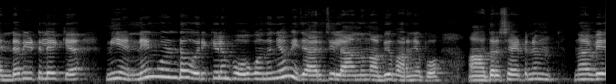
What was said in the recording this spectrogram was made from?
എന്റെ വീട്ടിലേക്ക് നീ എന്നെയും കൊണ്ട് ഒരിക്കലും പോകുമെന്ന് ഞാൻ വിചാരിച്ചില്ല എന്ന് നവ്യ പറഞ്ഞപ്പോൾ ആദർശേട്ടനും നവ്യ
